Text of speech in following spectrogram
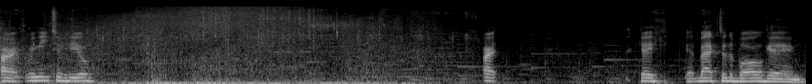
All right, we need to heal. Okay, get back to the ball game.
